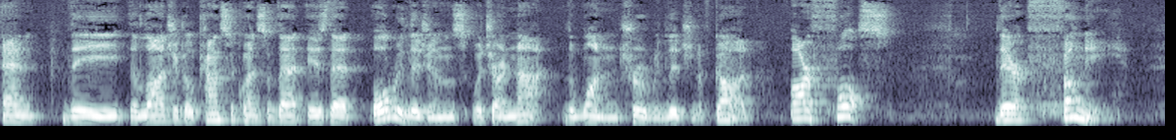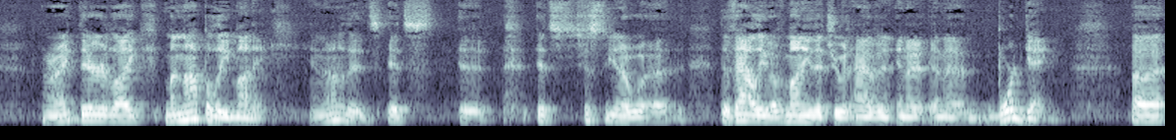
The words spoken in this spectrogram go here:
And the, the logical consequence of that is that all religions which are not the one true religion of God are false. They're phony. All right? They're like monopoly money. You know, it's it's it's just you know uh, the value of money that you would have in, in a in a board game. Uh,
